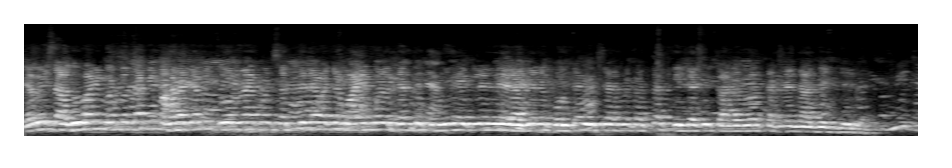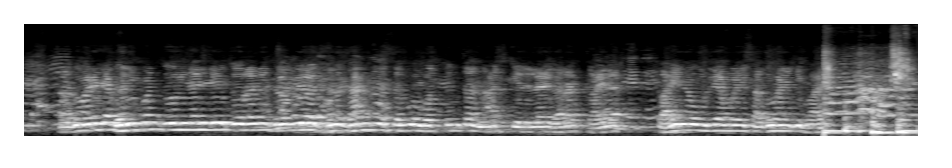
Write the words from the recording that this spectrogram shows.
यावेळी साधुबाई म्हणत होता की महाराजांनी चोर नाही पण सत्यदेवाच्या मायेमुळे त्यांचे कोणी ऐकलेले नाही राजाने कोणत्याही विचार न करता किल्ल्यातील कारागृहात टाकण्याचा आदेश दिला साधुवाडीच्या घरी पण चोरी झाली चोराने द्रव्य धनधान्य सर्व वस्तूंचा नाश केलेला आहे. घरात खायला काही न उरल्यामुळे साधुवाडीची भाषा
